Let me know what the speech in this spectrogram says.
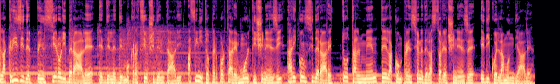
La crisi del pensiero liberale e delle democrazie occidentali ha finito per portare molti cinesi a riconsiderare totalmente la comprensione della storia cinese e di quella mondiale.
